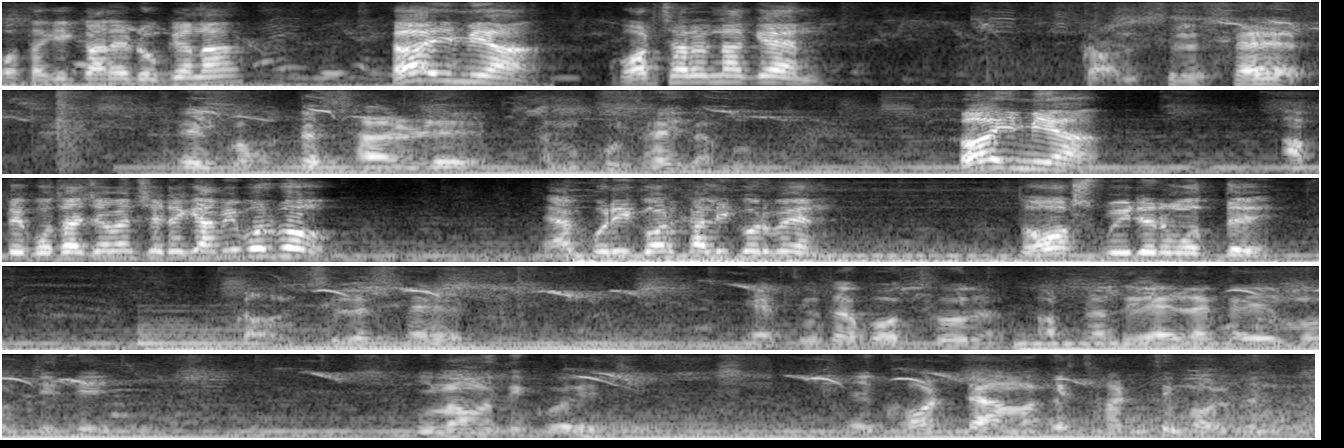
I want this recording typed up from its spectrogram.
কথা কি কানে ঢোকে না? এই মিয়া ঘর ছাড়েন না কেন? কাউন্সিলর সাহেব এই ঘরটা ছাড়লে আমি কোথায় যাব? ওই মিয়া আপনি কোথায় যাবেন সেটা কি আমি বলব? এখনই ঘর খালি করবেন দশ মিনিটের মধ্যে। কাউন্সিলর সাহেব এতটা বছর আপনাদের এলাকায় মসজিদে ইমামতি করেছি। এই ঘরটা আমাকে ছাড়তে বলবেন না।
